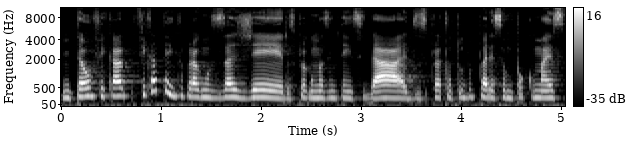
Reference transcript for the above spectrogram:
Então, fica, fica atento para alguns exageros, para algumas intensidades, para tá tudo parecer um pouco mais,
